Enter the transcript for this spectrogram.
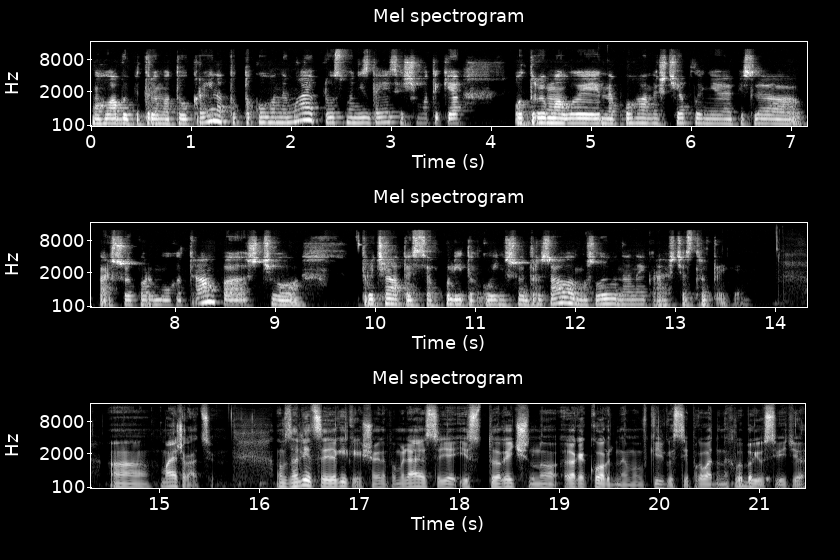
могла би підтримати Україна, тут такого немає. Плюс мені здається, що ми таке отримали непогане щеплення після першої перемоги Трампа, що втручатися в політику іншої держави можливо не найкраща стратегія. А, маєш рацію. Ну, взагалі, цей рік, якщо я не помиляюся, є історично рекордним в кількості проведених виборів у світі.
